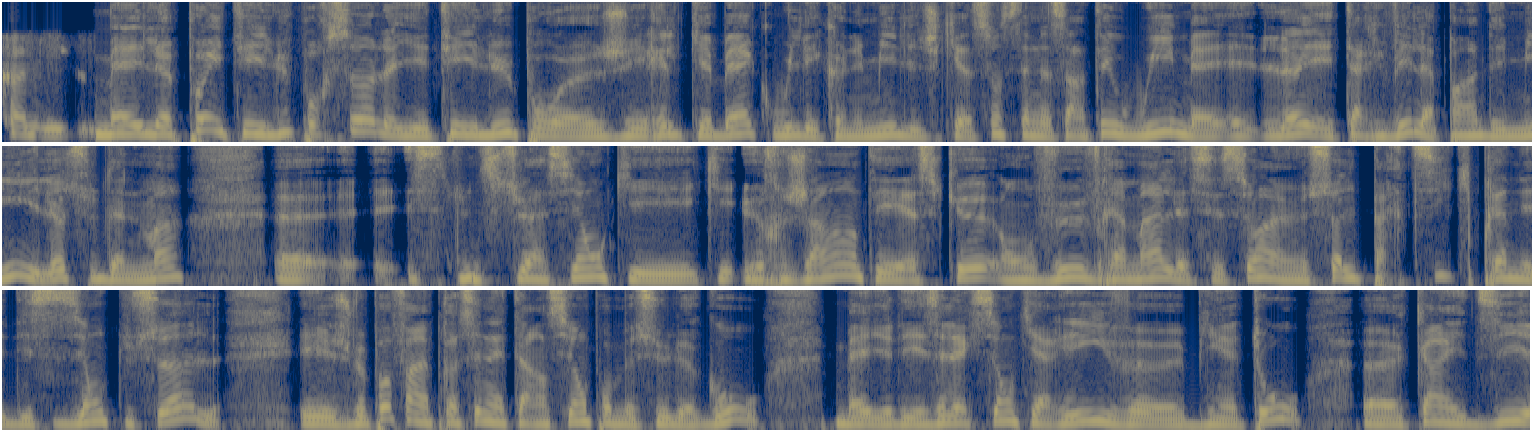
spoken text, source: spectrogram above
comme il veut. Mais il n'a pas été élu pour ça. Là. Il a été élu pour euh, gérer le Québec. Oui, l'économie, l'éducation, c'est la santé. Oui, mais là est arrivée la pandémie et là, soudainement, euh, c'est une situation qui est, qui est urgente. Et est-ce que on veut vraiment laisser ça à un seul parti qui prenne les décisions tout seul? Et je veux pas faire un procès d'intention pour M. Legault, mais il y a des élections qui arrivent euh, bientôt. quand il dit,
